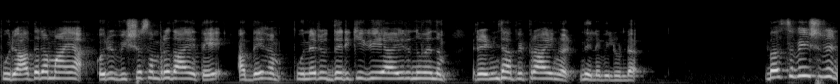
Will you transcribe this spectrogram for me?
പുരാതനമായ ഒരു വിശ്വസമ്പ്രദായത്തെ അദ്ദേഹം പുനരുദ്ധരിക്കുകയായിരുന്നുവെന്നും രണ്ട് അഭിപ്രായങ്ങൾ നിലവിലുണ്ട്. ബസവേശ്വരൻ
